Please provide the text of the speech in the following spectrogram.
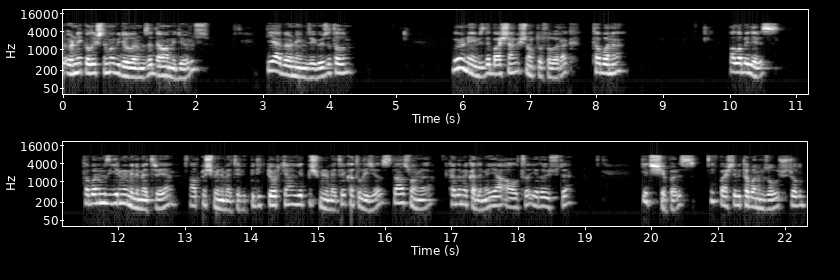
örnek alıştırma videolarımıza devam ediyoruz. Diğer bir örneğimize göz atalım. Bu örneğimizde başlangıç noktası olarak tabanı alabiliriz. Tabanımız 20 mm'ye 60 mm'lik bir dikdörtgen 70 mm katılayacağız. Daha sonra kademe kademe ya altı ya da üste geçiş yaparız. İlk başta bir tabanımızı oluşturalım.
